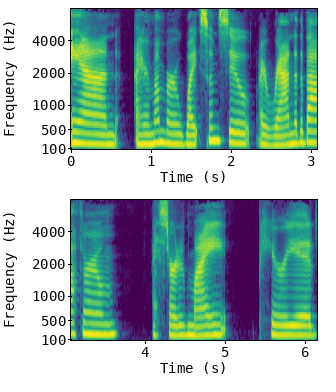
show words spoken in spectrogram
And I remember white swimsuit. I ran to the bathroom. I started my period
